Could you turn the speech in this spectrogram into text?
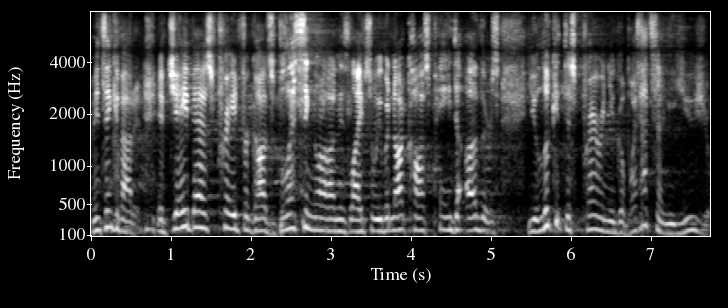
I mean, think about it. If Jabez prayed for God's blessing on his life so he would not cause pain to others, you look at this prayer and you go, boy, that's unusual.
